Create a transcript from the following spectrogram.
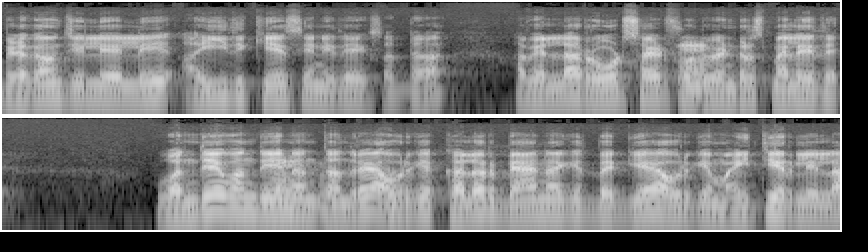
ಬೆಳಗಾವಿ ಜಿಲ್ಲೆಯಲ್ಲಿ ಐದು ಕೇಸ್ ಏನಿದೆ ಈಗ ಸದ್ಯ ಅವೆಲ್ಲ ರೋಡ್ ಸೈಡ್ ಫುಡ್ ವೆಂಡರ್ಸ್ ಮೇಲೆ ಇದೆ. ಒಂದೇ ಒಂದು ಏನಂತಂದರೆ ಅವ್ರಿಗೆ ಕಲರ್ ಬ್ಯಾನ್ ಆಗಿದ್ದ ಬಗ್ಗೆ ಅವ್ರಿಗೆ ಮಾಹಿತಿ ಇರಲಿಲ್ಲ.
